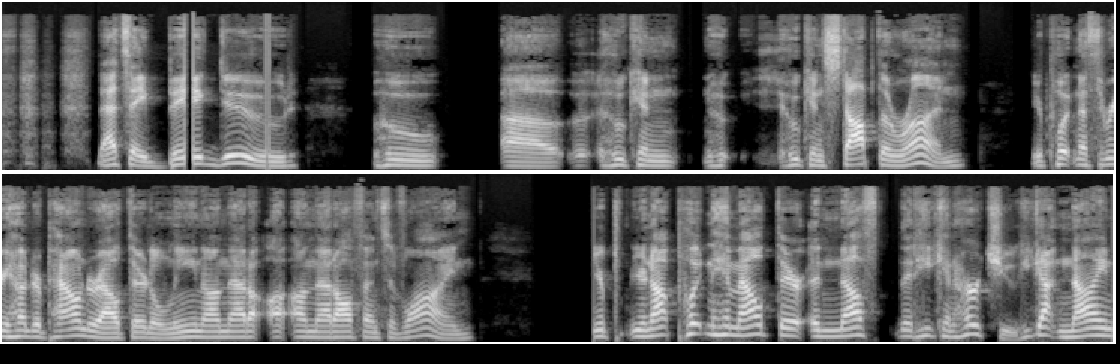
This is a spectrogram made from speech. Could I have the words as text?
That's a big dude who uh, who can who, who can stop the run you're putting a 300 pounder out there to lean on that on that offensive line. You're you're not putting him out there enough that he can hurt you. He got nine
